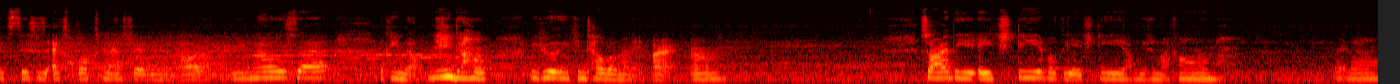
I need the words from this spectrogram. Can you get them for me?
it's, this is Xbox Master Everyone Auto. knows that. Okay, no, you don't. You, you can tell by my name. Alright, um... Sorry the HD, about the HD, I'm using my phone right now.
